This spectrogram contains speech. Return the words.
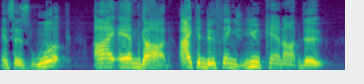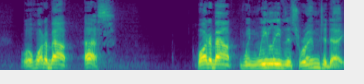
and says, Look, I am God. I can do things you cannot do. Well, what about us? What about when we leave this room today?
